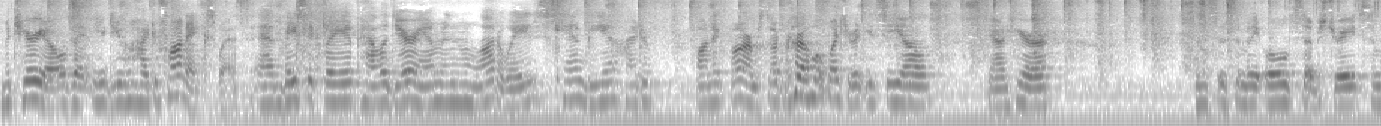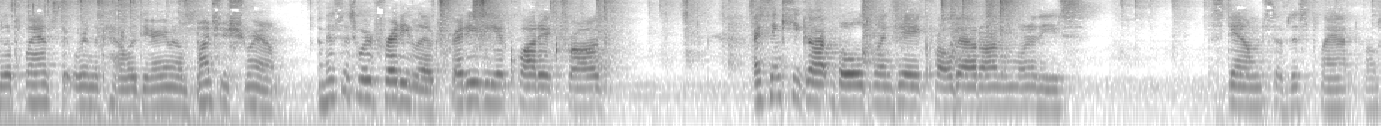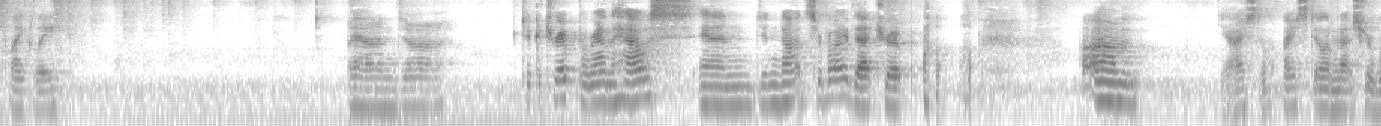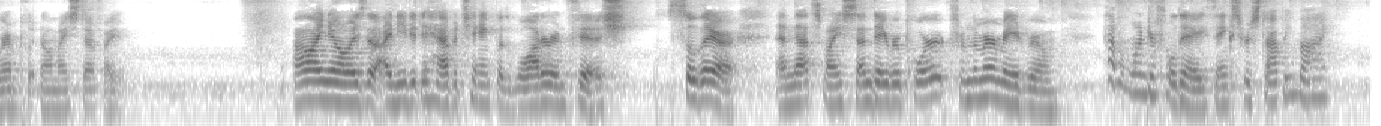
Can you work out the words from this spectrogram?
material that you do hydroponics with. And basically a paludarium in a lot of ways can be a hydroponic farm. So I've got a whole bunch of it. You see all down here. And this is some of the old substrates, some of the plants that were in the paludarium, and a bunch of shrimp. And this is where Freddie lived. Freddie the aquatic frog. I think he got bold one day, crawled out on one of these stems of this plant, most likely. And uh, took a trip around the house and did not survive that trip. um, yeah, I still, I still am not sure where I'm putting all my stuff. I, all I know is that I needed to have a tank with water and fish. So there. And that's my Sunday report from the Mermaid Room. Have a wonderful day. Thanks for stopping by.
